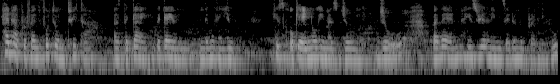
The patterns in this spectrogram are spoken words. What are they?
had her profile photo on Twitter as the guy, the guy in, the movie You. He's okay. I know him as Joey, Joe, but then his real name is I don't know Bradley who.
